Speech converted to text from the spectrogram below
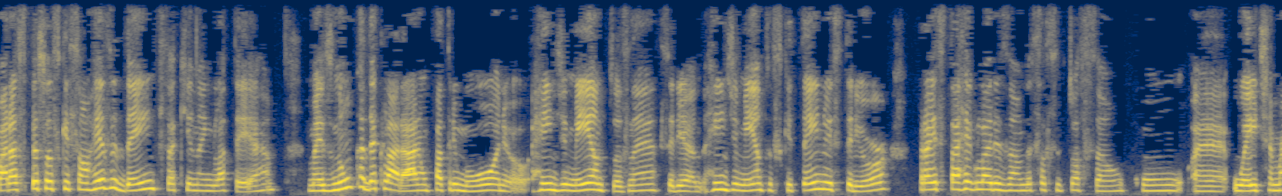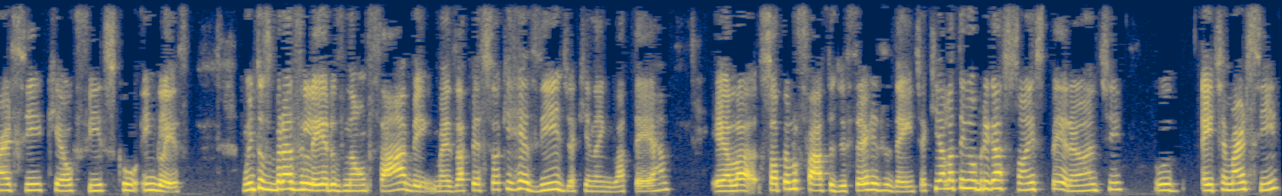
para as pessoas que são residentes aqui na Inglaterra, mas nunca declararam patrimônio, rendimentos, né? Seria rendimentos que têm no exterior, para estar regularizando essa situação com é, o HMRC, que é o fisco inglês. Muitos brasileiros não sabem, mas a pessoa que reside aqui na Inglaterra, ela, só pelo fato de ser residente aqui, ela tem obrigações perante o HMRC,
